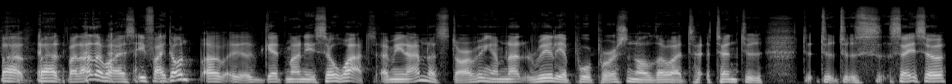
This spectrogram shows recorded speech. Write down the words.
but but but otherwise, if I don't uh, get money, so what? I mean, I'm not starving. I'm not really a poor person, although I tend to, to to, to say so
